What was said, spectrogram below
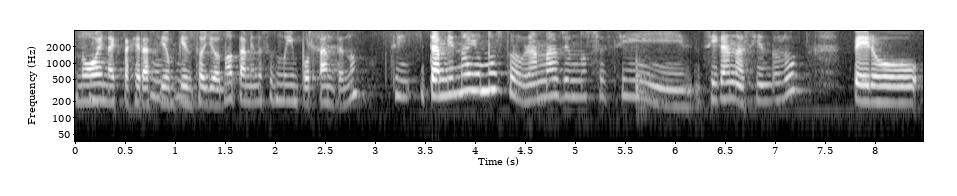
no en exageración, pienso yo, ¿no? También eso es muy importante, ¿no? Sí, también hay unos programas, yo no sé si sigan haciéndolo, pero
